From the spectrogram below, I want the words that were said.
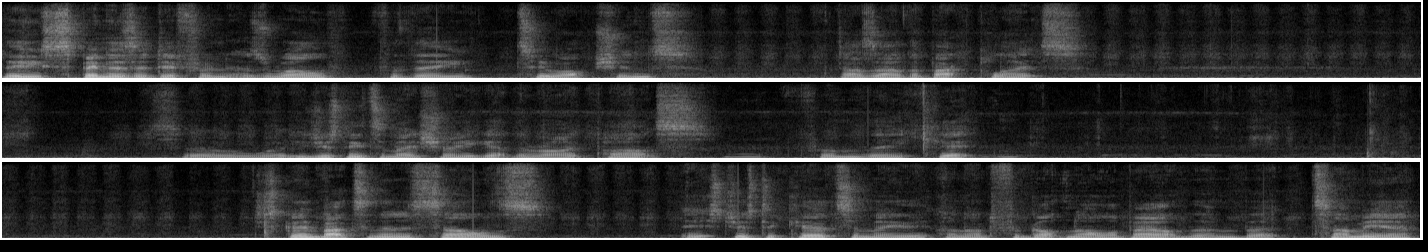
The spinners are different as well for the two options, as are the back plates. So uh, you just need to make sure you get the right parts from the kit. Just going back to the nacelles, it's just occurred to me, and I'd forgotten all about them, but Tamiya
